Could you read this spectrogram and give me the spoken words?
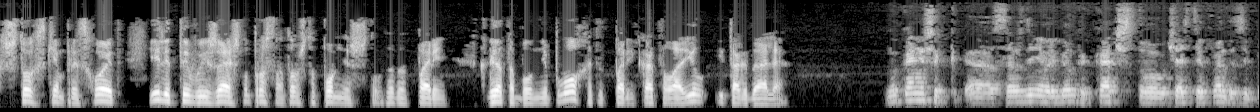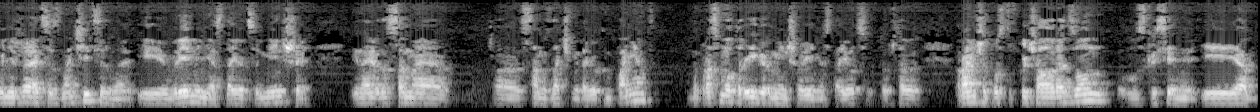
что с кем происходит, или ты выезжаешь, ну, просто на том, что помнишь, что вот этот парень когда-то был неплох, этот парень как-то ловил и так далее. Ну, конечно, э, с рождением ребенка качество участия в фэнтези понижается значительно, и времени остается меньше. И, наверное, самое, э, самый значимый такой компонент на просмотр игр меньше времени остается, потому что раньше просто включал Red Zone в воскресенье, и я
